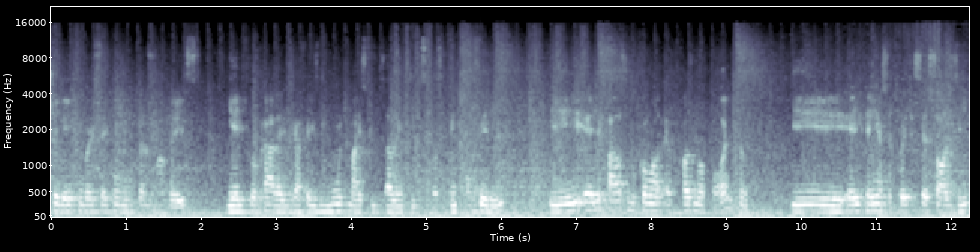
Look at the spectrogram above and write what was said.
cheguei e conversei com o Lucas uma vez, e ele falou, cara, ele já fez muito mais filmes além disso, você tem que conferir. E ele fala sobre como é Cosmopolitan, e ele tem essa coisa de ser sozinho,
